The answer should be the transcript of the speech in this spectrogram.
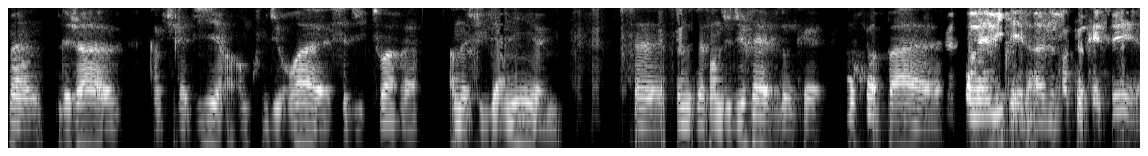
Ben, déjà, comme tu l'as dit, en Coupe du Roi, cette victoire en avril dernier, ça, ça, nous a vendu du rêve. Donc, pourquoi pas. On est invité, là, je crois que le préfet.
